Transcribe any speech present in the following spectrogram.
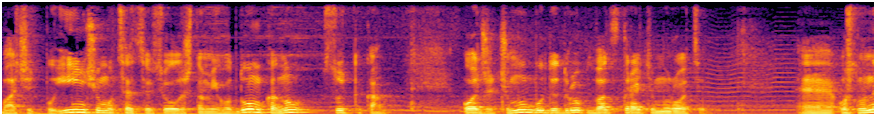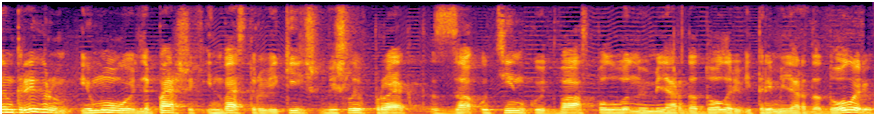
бачить по-іншому, це, це всього лише там його думка. Ну, суть така. Отже, чому буде дроп у 2023 році? Е, Основним тригером і умовою для перших інвесторів, які війшли в проект за оцінкою 2,5 мільярда доларів і 3 мільярда доларів,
